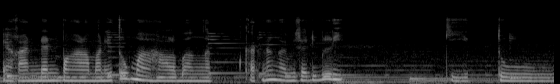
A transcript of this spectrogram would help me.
ya kan? Dan pengalaman itu mahal banget karena nggak bisa dibeli gitu.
